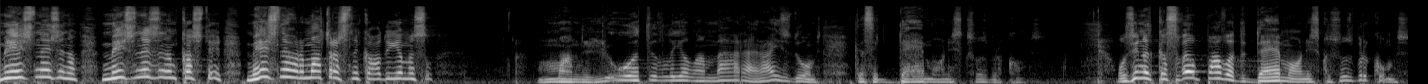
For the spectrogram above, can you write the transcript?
mēs nezinām, mēs nezinām, kas te ir. Mēs nevaram atrast nekādu iemeslu. Man ļoti lielā mērā ir aizdoms, kas ir demonisks uzbrukums. Un zinot, kas vēl pavada demoniskus uzbrukumus?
